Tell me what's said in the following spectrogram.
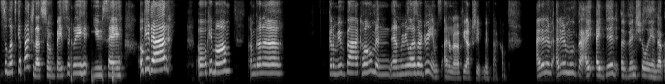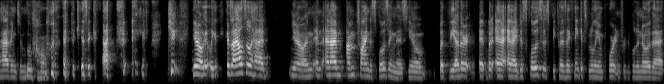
so let's get back to that so basically you say okay dad okay mom i'm gonna gonna move back home and and realize our dreams i don't know if you actually moved back home I didn't. I didn't move back. I, I did eventually end up having to move home because it got, you know, because I also had, you know, and and and I'm I'm fine disclosing this, you know, but the other, but and and I disclose this because I think it's really important for people to know that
